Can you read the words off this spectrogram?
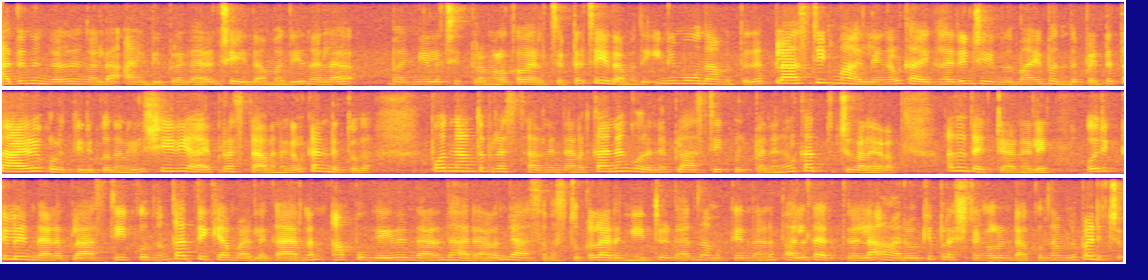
അത് നിങ്ങൾ നിങ്ങളുടെ ഐ ഡി പ്രകാരം ചെയ്താൽ മതി. നല്ല ഭംഗിയുള്ള ചിത്രങ്ങളൊക്കെ വരച്ചിട്ട് ചെയ്താൽ മതി. ഇനി മൂന്നാമത്തത് പ്ലാസ്റ്റിക് മാലിന്യങ്ങൾ കൈകാര്യം ചെയ്യുന്നതുമായി ബന്ധപ്പെട്ട് താഴെ കൊടുത്തിരിക്കുന്നവയിൽ ശരിയായ പ്രസ്താവനകൾ കണ്ടെത്തുക. അപ്പോൾ ഒന്നാമത്തെ പ്രസ്താവന എന്താണ്? കനം കുറഞ്ഞ പ്ലാസ്റ്റിക് ഉൽപ്പന്നങ്ങൾ കത്തിച്ചു കളയണം. അത് തെറ്റാണ് അല്ലേ? ഒരിക്കലും എന്താണ്? പ്ലാസ്റ്റിക് ഒന്നും കത്തിക്കാൻ പാടില്ല. കാരണം ആ പുകയിൽ എന്താണ്? ധാരാളം രാസവസ്തുക്കൾ അടങ്ങിയിട്ടുണ്ട്. അത് നമുക്ക് എന്താണ്? പലതരത്തിലുള്ള ആരോഗ്യ പ്രശ്നങ്ങൾ ഉണ്ടാക്കും നമ്മൾ പഠിച്ചു.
